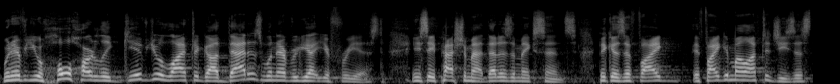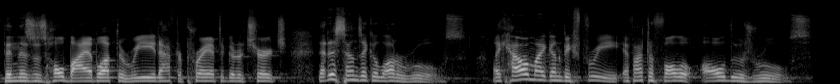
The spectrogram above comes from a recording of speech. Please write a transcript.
whenever you wholeheartedly give your life to God, that is whenever you're at your freest. And you say, Pastor Matt, that doesn't make sense. Because if I if I give my life to Jesus, then there's this whole Bible I have to read, I have to pray, I have to go to church. That just sounds like a lot of rules. Like, how am I going to be free if I have to follow all those rules?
